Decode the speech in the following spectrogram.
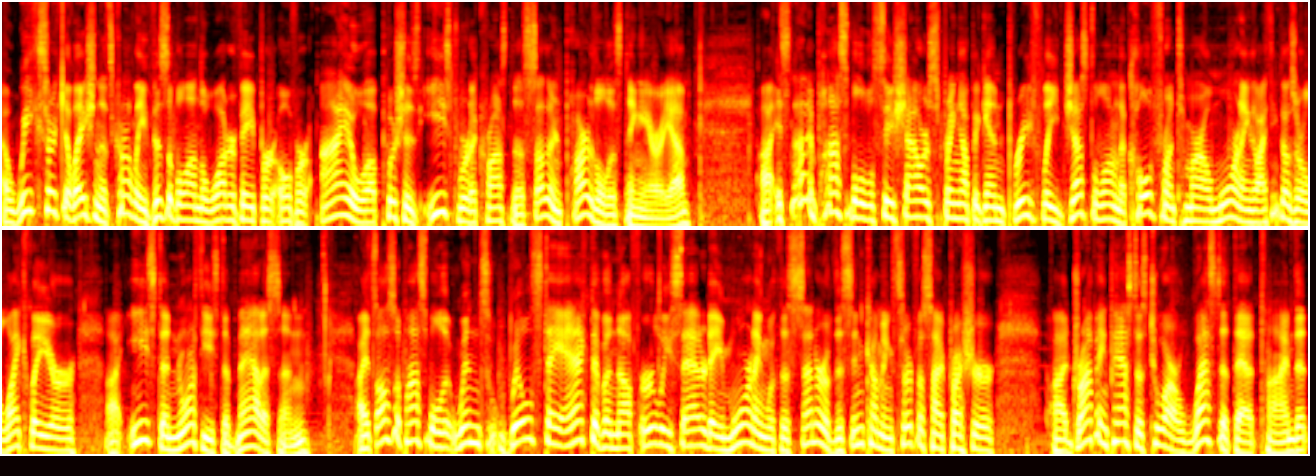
uh, weak circulation that's currently visible on the water vapor over Iowa pushes eastward across the southern part of the listening area. Uh, it's not impossible we'll see showers spring up again briefly just along the cold front tomorrow morning, though I think those are likelier uh, east and northeast of Madison. Uh, it's also possible that winds will stay active enough early Saturday morning with the center of this incoming surface high pressure uh, dropping past us to our west at that time that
